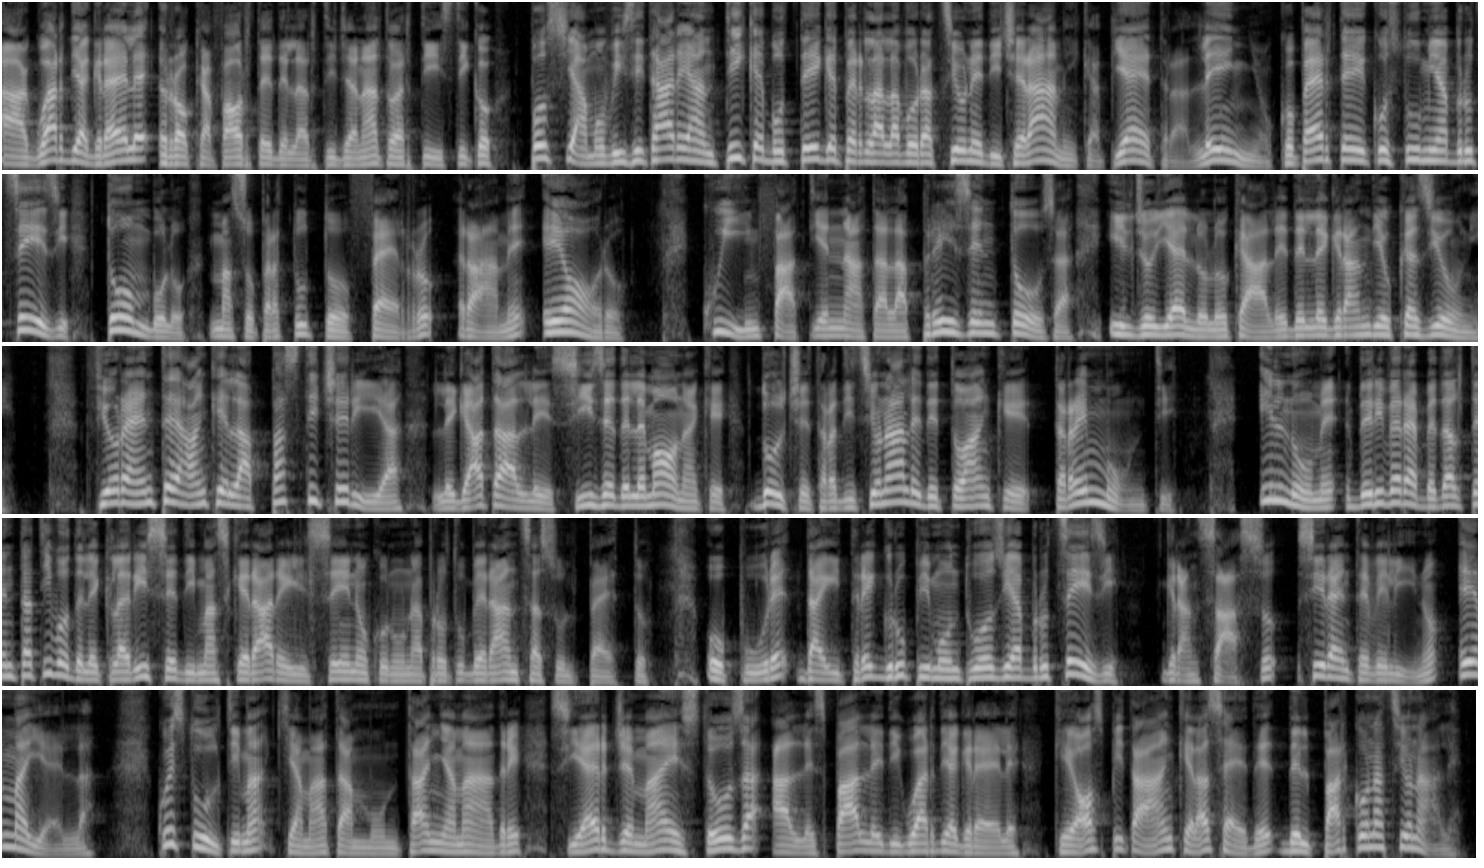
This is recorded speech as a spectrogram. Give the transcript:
A Guardia Grele, roccaforte dell'artigianato artistico, possiamo visitare antiche botteghe per la lavorazione di ceramica, pietra, legno, coperte e costumi abruzzesi, tombolo, ma soprattutto ferro, rame e oro. Qui infatti è nata la Presentosa, il gioiello locale delle grandi occasioni. Fiorente anche la pasticceria, legata alle Sise delle Monache, dolce tradizionale detto anche Tre Monti. Il nome deriverebbe dal tentativo delle Clarisse di mascherare il seno con una protuberanza sul petto, oppure dai tre gruppi montuosi abruzzesi, Gran Sasso, Sirente Velino e Maiella. Quest'ultima, chiamata Montagna Madre, si erge maestosa alle spalle di Guardia Grele, che ospita anche la sede del Parco Nazionale.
